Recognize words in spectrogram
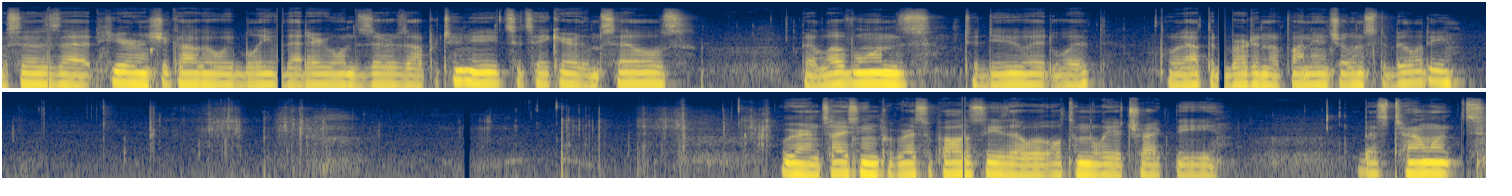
it says that here in Chicago, we believe that everyone deserves the opportunity to take care of themselves, their loved ones, to do it with without the burden of financial instability. We are enticing progressive policies that will ultimately attract the best talent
